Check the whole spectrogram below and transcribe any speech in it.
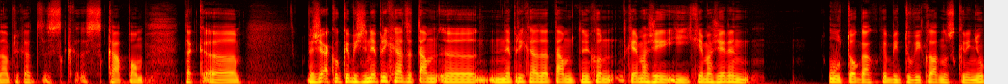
napríklad s, s kapom, tak uh, vieš, ako keby, že neprichádza tam, uh, neprichádza tam, keď máš, keď máš jeden útok, ako keby tú výkladnú skriňu,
